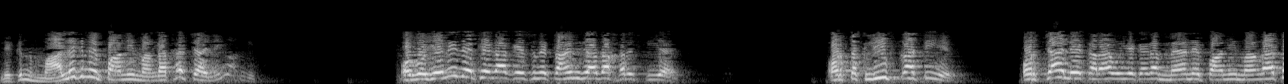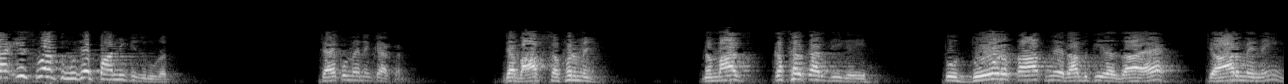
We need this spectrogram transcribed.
لیکن مالک نے پانی مانگا تھا، چائے نہیں مانگی اور وہ یہ نہیں دیکھے گا کہ اس نے ٹائم زیادہ خرچ کیا ہے اور تکلیف کاٹی ہے اور چائے لے کر آئے، وہ یہ کہے گا، میں نے پانی مانگا تھا، اس وقت مجھے پانی کی ضرورت تھی۔ چائے کو میں نے کیا کرنا جب آپ سفر میں نماز کثر کر دی گئی ہے، تو دو رکعت میں رب کی رضا ہے، چار میں نہیں۔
